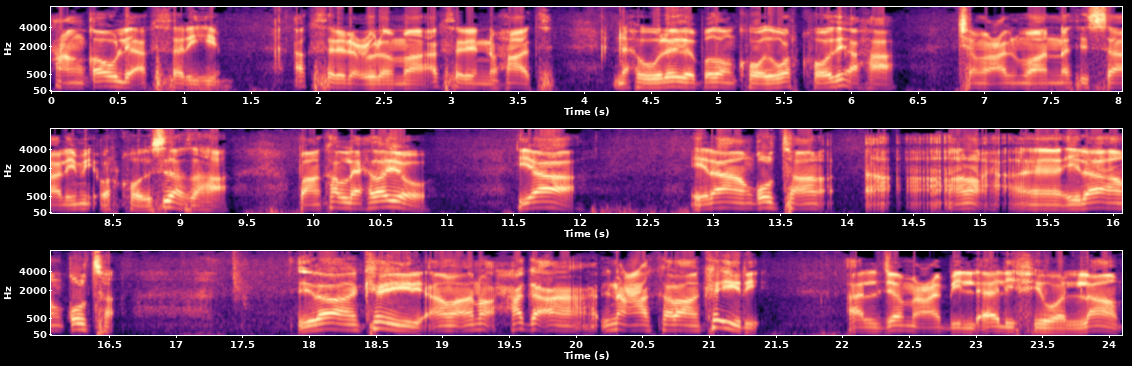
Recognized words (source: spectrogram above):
can qowli akarihim akar alculamaa akar nuxaat naxwoleyda badankooda warkoodii ahaa jamaca almu'anati saalimi warkooda sidaas ahaa baan ka leexdayoo yaa ilaa aan ka idhi ama xagga dhinaca kale aan ka idhi aljamca bilalifi wallaam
